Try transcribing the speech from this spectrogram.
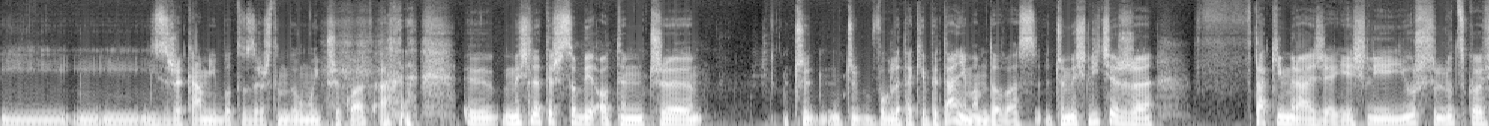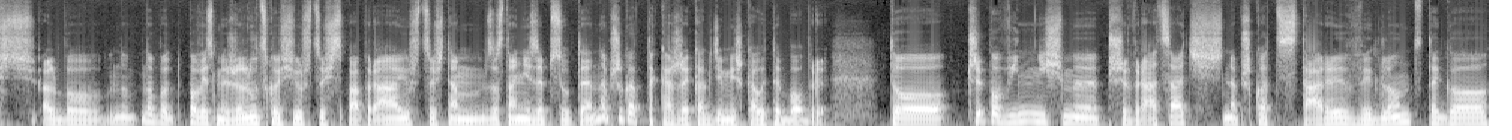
i, i, i z rzekami, bo to zresztą był mój przykład, ale y, myślę też sobie o tym, czy czy, czy w ogóle takie pytanie mam do Was. Czy myślicie, że w takim razie, jeśli już ludzkość, albo no, no bo powiedzmy, że ludzkość już coś spapra, już coś tam zostanie zepsute, na przykład taka rzeka, gdzie mieszkały te bobry, to czy powinniśmy przywracać na przykład stary wygląd tego,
